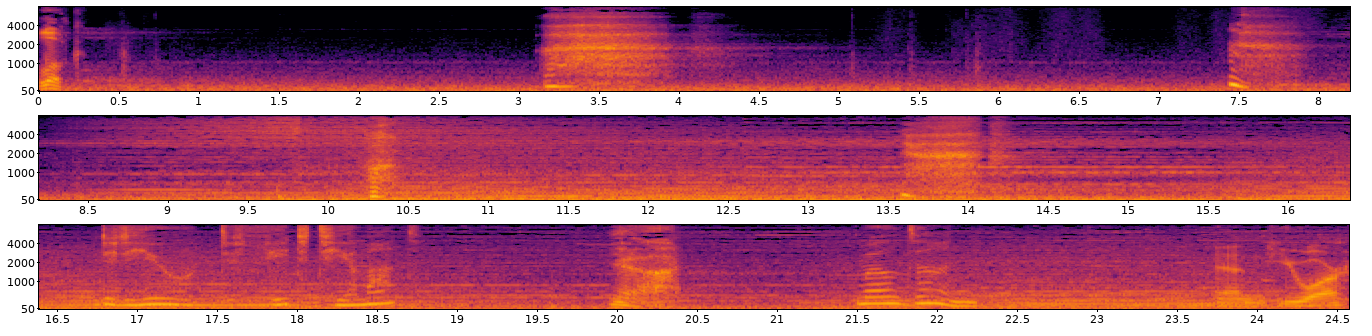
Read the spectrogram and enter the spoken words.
Look. Did you defeat Tiamat? Yeah. Well done. And you are?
